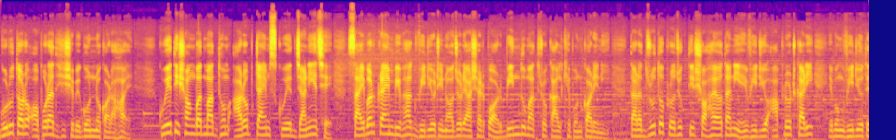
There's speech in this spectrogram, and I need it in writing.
গুরুতর অপরাধ হিসেবে গণ্য করা হয়। কুয়েতি সংবাদ মাধ্যম আরব টাইমস কুয়েত জানিয়েছে, সাইবার ক্রাইম বিভাগ ভিডিওটি নজরে আসার পর বিন্দুমাত্র কালক্ষেপণ করেনি। তারা দ্রুত প্রযুক্তির সহায়তা নিয়ে ভিডিও আপলোডকারী এবং ভিডিওতে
